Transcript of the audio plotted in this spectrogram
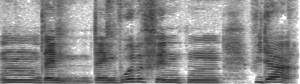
mm, dein, dein Wohlbefinden wieder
